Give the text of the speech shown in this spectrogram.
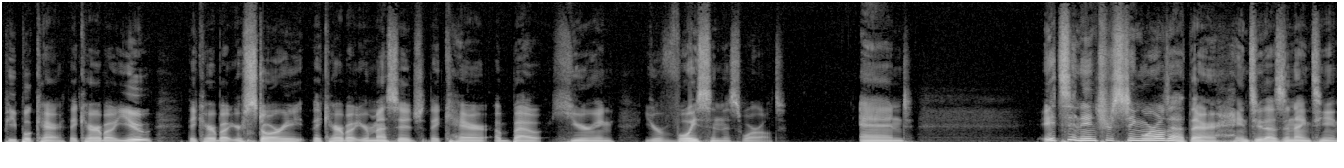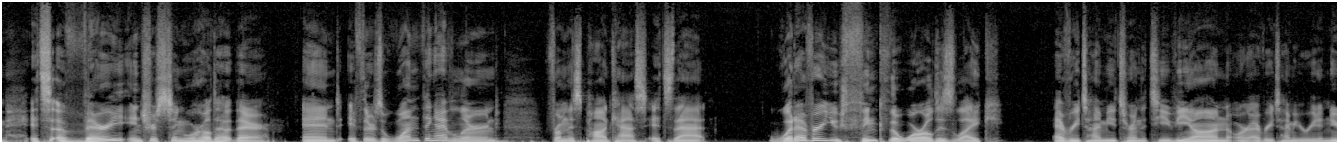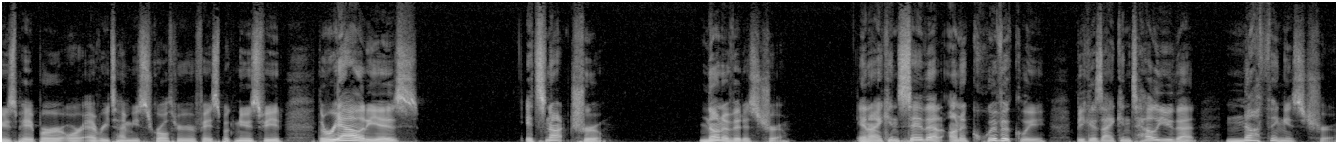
People care. They care about you. They care about your story. They care about your message. They care about hearing your voice in this world. And it's an interesting world out there in 2019. It's a very interesting world out there. And if there's one thing I've learned from this podcast, it's that whatever you think the world is like, every time you turn the TV on, or every time you read a newspaper, or every time you scroll through your Facebook newsfeed. The reality is, it's not true. None of it is true. And I can say that unequivocally because I can tell you that nothing is true.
